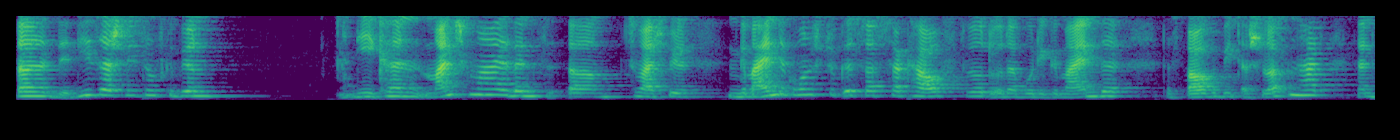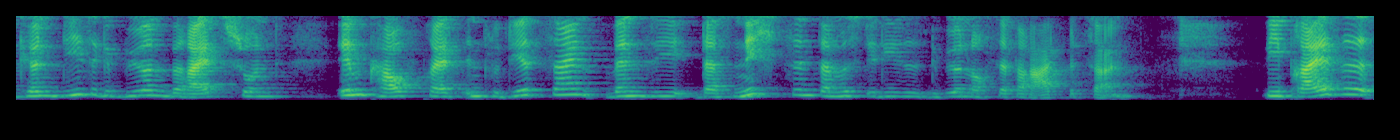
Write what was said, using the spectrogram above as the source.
äh, diese Erschließungsgebühren, die können manchmal, wenn es ähm, zum Beispiel ein Gemeindegrundstück ist, was verkauft wird oder wo die Gemeinde das Baugebiet erschlossen hat, dann können diese Gebühren bereits schon im Kaufpreis inkludiert sein. Wenn sie das nicht sind, dann müsst ihr diese Gebühren noch separat bezahlen. Die Preise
